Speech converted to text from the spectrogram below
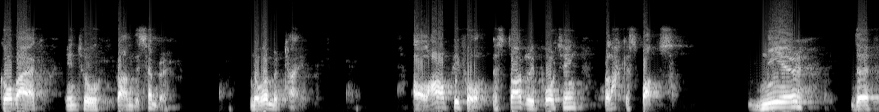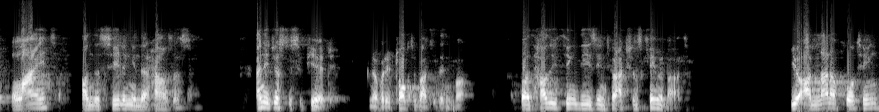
Go back into around December, November time. A lot of people start reporting black spots near the light on the ceiling in their houses. And it just disappeared. Nobody talked about it anymore. But how do you think these interactions came about? You are nano coating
